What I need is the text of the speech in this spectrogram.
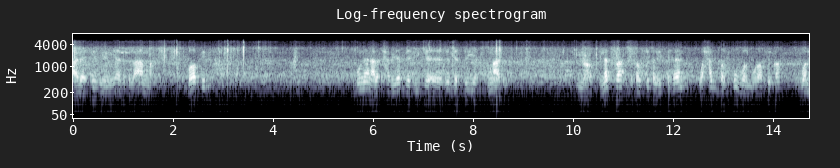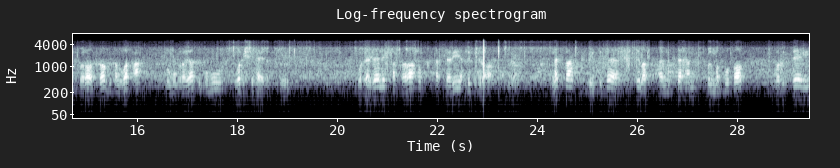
على إذن النيابة العامة. باطل. بناء على تحريات غير جدية منعدمة. نعم. ندفع بتلقيق الاتهام وحجب القوة المرافقة وانفراد ضابط الواقعة بمجريات الأمور وبالشهادة. وكذلك التراحق السريع للإجراءات. ندفع بانتفاء صلة المتهم بالمضبوطات وبالتالي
